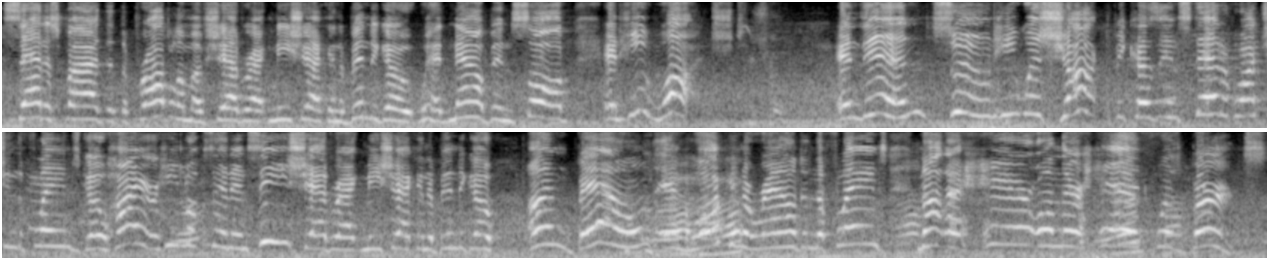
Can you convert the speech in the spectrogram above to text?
satisfied that the problem of Shadrach, Meshach, and Abednego had now been solved, and he watched. And then soon he was shocked because instead of watching the flames go higher, he looks in and sees Shadrach, Meshach, and Abednego unbound and walking around in the flames. Not a hair on their head was burnt.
